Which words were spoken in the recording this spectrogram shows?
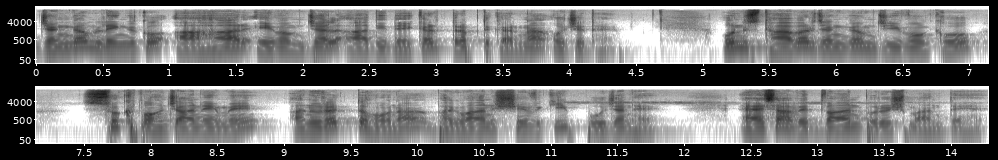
जंगम लिंग को आहार एवं जल आदि देकर तृप्त करना उचित है। उन स्थावर जंगम जीवों को सुख पहुँचाने में अनुरक्त होना भगवान शिव की पूजन है। ऐसा विद्वान पुरुष मानते हैं।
